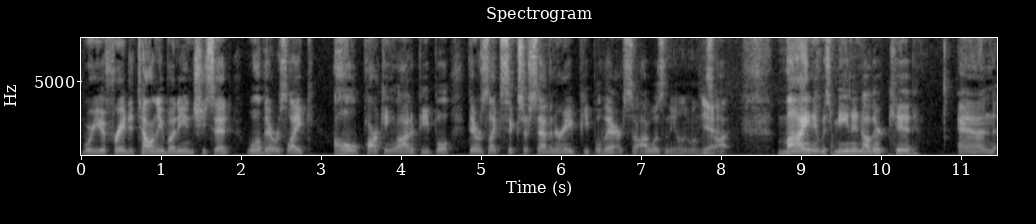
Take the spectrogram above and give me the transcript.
"Were you afraid to tell anybody?" And she said, "Well, there was like." a whole parking lot of people. There was like six or seven or eight people there, so I wasn't the only one that yeah. saw it. Mine, it was me and another kid, and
